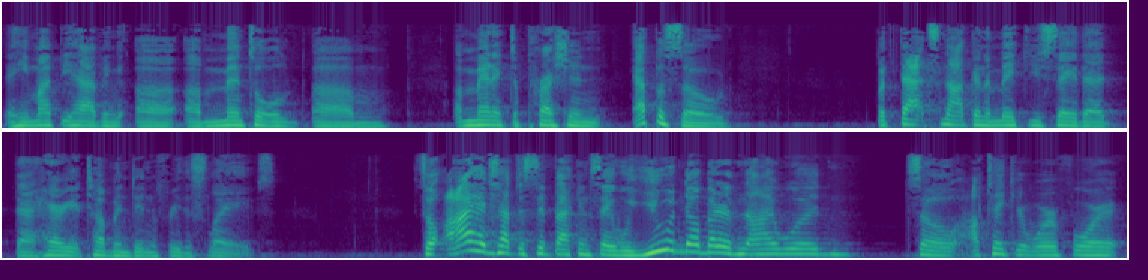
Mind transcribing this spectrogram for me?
and he might be having a, a mental um, a manic depression episode, but that's not going to make you say that that Harriet Tubman didn't free the slaves. So I just have to sit back and say, well, you would know better than I would. So I'll take your word for it.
